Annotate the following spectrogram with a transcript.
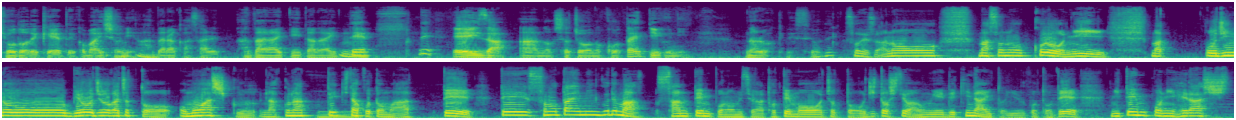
共同で経営というか、まあ、一緒に働かされ、働いていただいて、で、えーいざ、あの、社長の交代っていうふうになるわけですよね。そうです。あのーまあ、その頃に、まあ、おじの病状がちょっと思わしくなくなってきたこともあって、で、そのタイミングで、まあ、3店舗のお店がとてもちょっとおじとしては運営できないということで、2店舗に減らし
